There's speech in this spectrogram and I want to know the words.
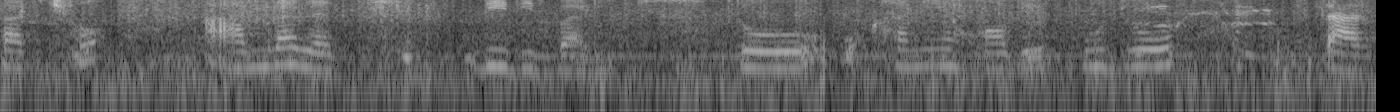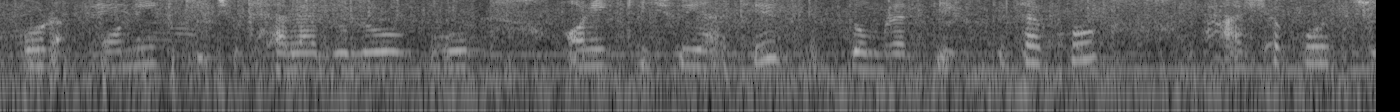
পাচ্ছ, আমরা যাচ্ছি দিদির বাড়ি। তো ওখানে হবে পুজো, তারপর অনেক কিছু খেলাধুলো, ভোগ, অনেক কিছুই আছে। তোমরা দেখতে থাকো। আশা করছি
